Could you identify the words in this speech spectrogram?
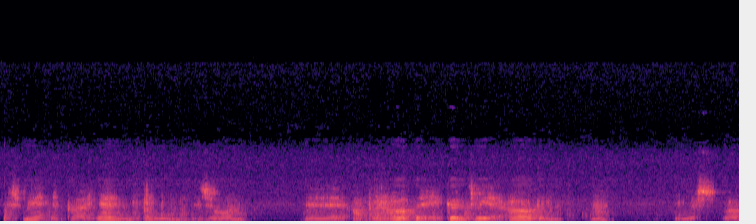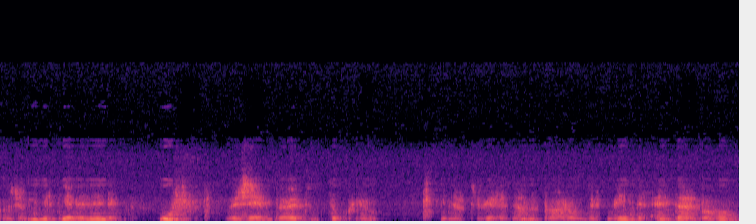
we smijten een paar yen in zo'n uh, apparaat en je kunt weer ademen. Hadden zo iedere keer de indruk, oef, we zijn buiten Tokio. En dat weer dan een paar honderd meter en daar begon.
